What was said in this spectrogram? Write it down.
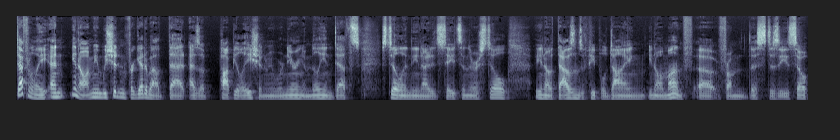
Definitely. And, you know, I mean, we shouldn't forget about that as a population. I mean, we're nearing a million deaths still in the United States, and there are still, you know, thousands of people dying, you know, a month uh, from this disease. So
